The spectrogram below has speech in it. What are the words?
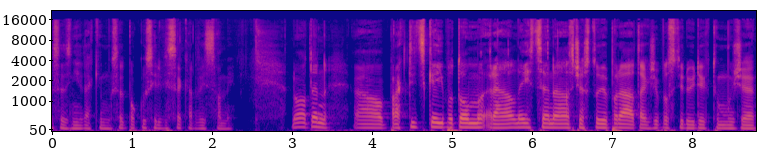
se z ní taky muset pokusit vysekat vy sami. No a ten praktický potom reálný scénář často vypadá tak, že prostě dojde k tomu, že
